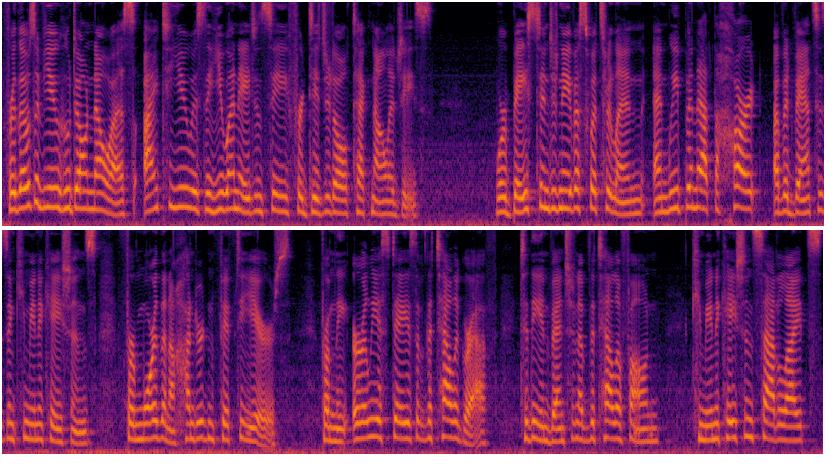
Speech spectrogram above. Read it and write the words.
For those of you who don't know us, ITU is the UN Agency for Digital Technologies. We're based in Geneva, Switzerland, and we've been at the heart of advances in communications for more than 150 years, from the earliest days of the telegraph to the invention of the telephone, communications satellites,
